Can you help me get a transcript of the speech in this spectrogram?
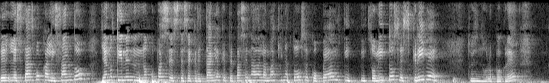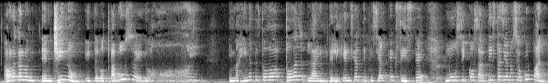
eh, le estás vocalizando, ya no tienen, no ocupas este secretaria que te pase nada a la máquina, todo se copia y, y solito se escribe. Entonces no lo puedo creer. Ahora hágalo en, chino y te lo traduce. Imagínate todo, toda la inteligencia artificial que existe. Músicos, artistas ya no se ocupan.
